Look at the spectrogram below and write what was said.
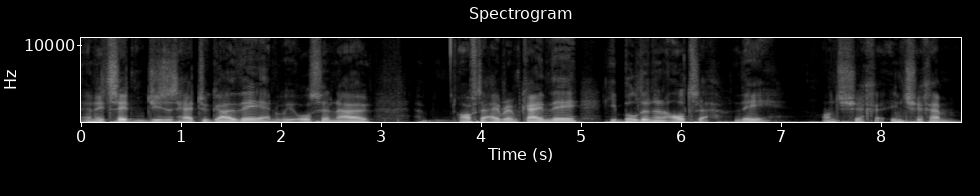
and it said Jesus had to go there, and we also know after Abraham came there, he built an altar there on Shech, in Shechem,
